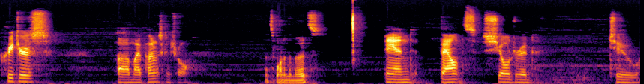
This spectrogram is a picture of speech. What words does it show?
creatures uh, my opponent's control That's one of the modes. and bounce Sheoldred to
